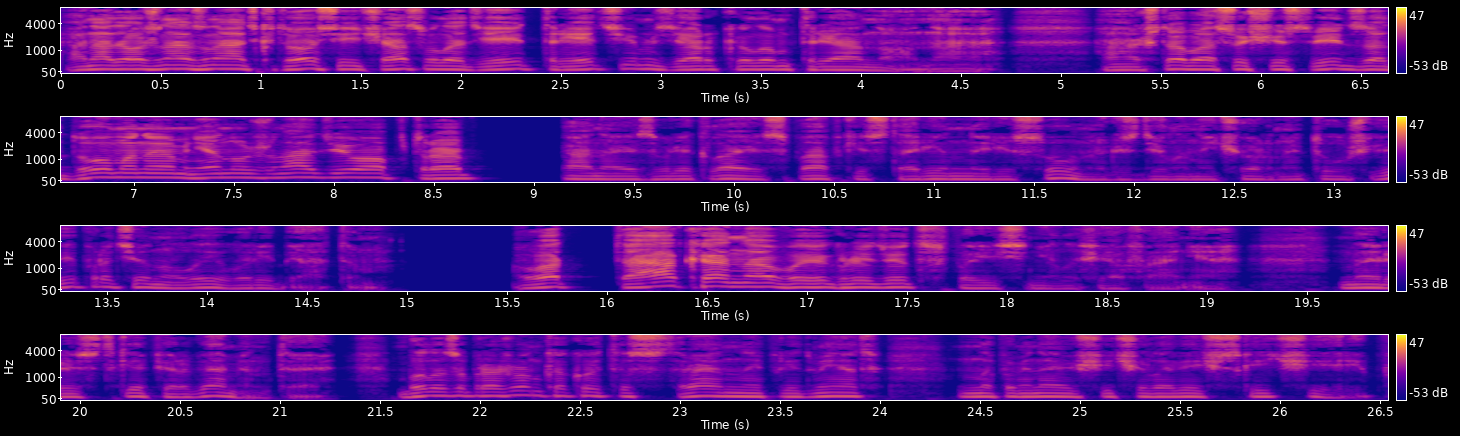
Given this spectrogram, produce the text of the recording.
Она должна знать, кто сейчас владеет третьим зеркалом Трианона. А чтобы осуществить задуманное, мне нужна диоптра». Она извлекла из папки старинный рисунок, сделанный черной тушью, и протянула его ребятам. «Вот так она выглядит», — пояснила Феофания. На листке пергамента был изображен какой-то странный предмет, напоминающий человеческий череп.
